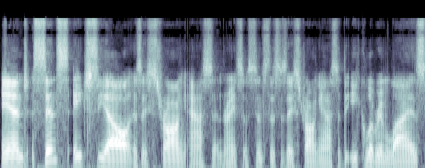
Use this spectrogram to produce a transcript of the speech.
And since HCl is a strong acid, right, so since this is a strong acid, the equilibrium lies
